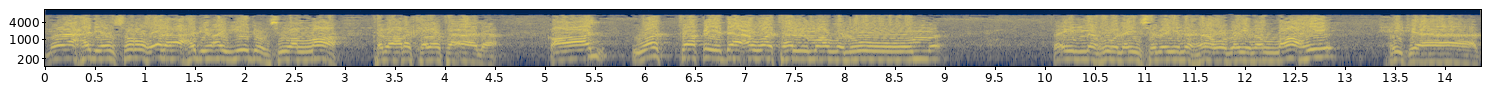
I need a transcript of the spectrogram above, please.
ما أحد ينصره ولا أحد يؤيده سوى الله تبارك وتعالى. قال واتق دعوة المظلوم فإنه ليس بينها وبين الله حجاب.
